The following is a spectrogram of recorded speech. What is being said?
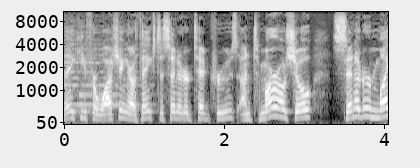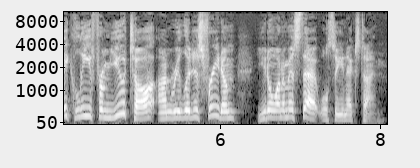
Thank you for watching. Our thanks to Senator Ted Cruz. On tomorrow's show, Senator Mike Lee from Utah on religious freedom. You don't want to miss that. We'll see you next time.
